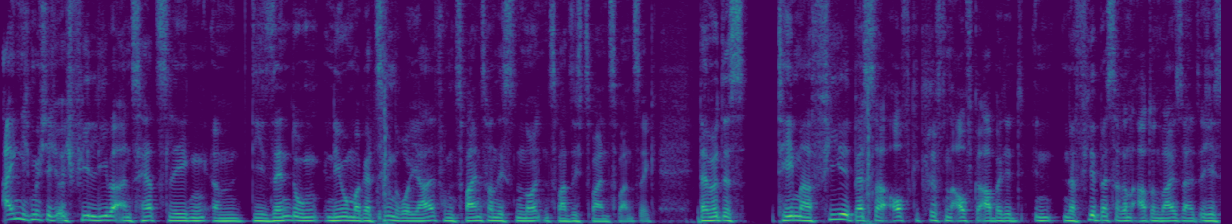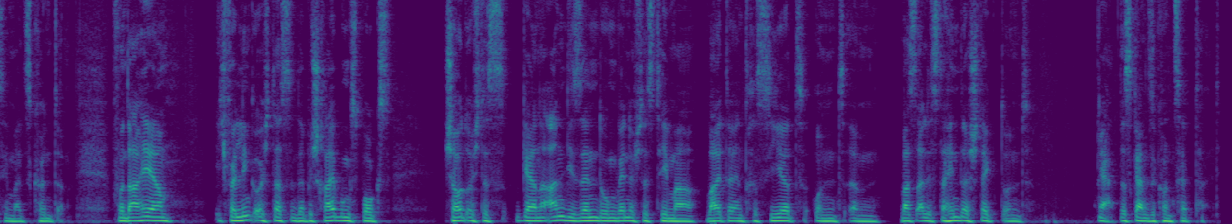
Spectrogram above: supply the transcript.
eigentlich möchte ich euch viel lieber ans Herz legen, ähm, die Sendung Neo Magazin Royal vom 22.09.2022. Da wird das Thema viel besser aufgegriffen, aufgearbeitet in einer viel besseren Art und Weise, als ich es jemals könnte. Von daher ich verlinke euch das in der Beschreibungsbox. Schaut euch das gerne an, die Sendung, wenn euch das Thema weiter interessiert und ähm, was alles dahinter steckt und ja, das ganze Konzept halt.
